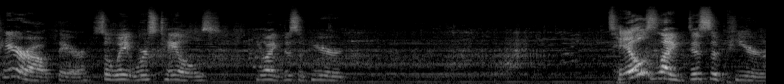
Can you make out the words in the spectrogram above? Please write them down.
care out there. So wait, where's Tails? He like disappeared. Tails like disappeared.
